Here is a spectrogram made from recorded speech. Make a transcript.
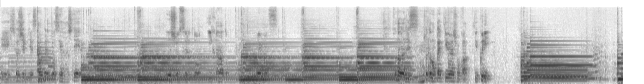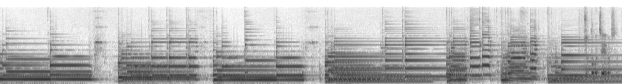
えー、人差し指で3フレットを制覇して、運指をするといいかなと思います。そんな感じです。ちょっともう一回やってみましょうか。ゆっくり。ちょっと間違えました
